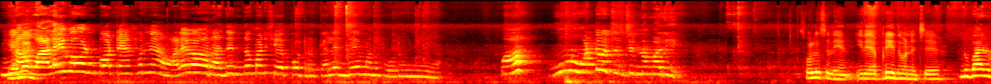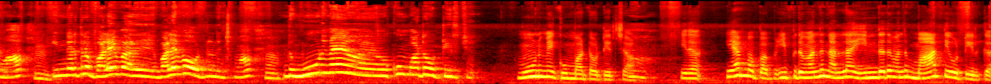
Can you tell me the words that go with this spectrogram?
நான் வளைவோன்னு போட்டேன் சொன்னேன். வளைவா வராது. இந்த மாதிரி ஷேப் போட்டிருக்கல இதே மாதிரி போடுங்க மூணு ஒட்ட வச்சிருச்சு இந்த மாதிரி. சொல்லு சொல்லியன் இது எப்படி இது பண்ணுச்சு? இந்த பாருமா. இந்த இடத்துல வளைவ வளைவா ஒட்டுனுச்சுமா. இந்த மூணுமே கூம்பாட்டம் ஒட்டிருச்சு. மூணுமே கும்பாட்டம் ஒட்டிருச்சா? இதை ஏன் பாப்பா இப்ப- இப்ப இது வந்து நல்லா இந்த இதை வந்து மாற்றி ஒட்டியிருக்கு.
